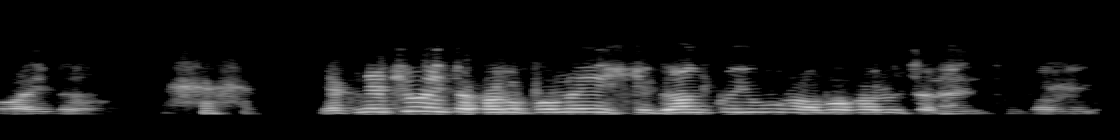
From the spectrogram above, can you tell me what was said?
буває дорога. Як не чую, то кажу, помий щебенкою або кажу цементом помий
